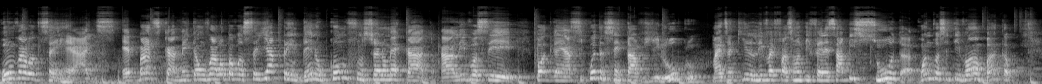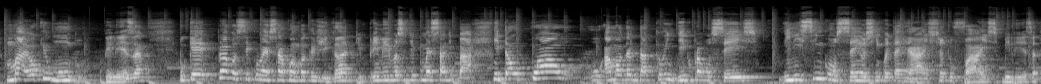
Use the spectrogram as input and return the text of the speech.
com um valor de 100 reais, é basicamente é um valor para você ir aprendendo como funciona o mercado. Ali você pode ganhar 50 centavos de lucro, mas aquilo ali vai fazer uma diferença absurda quando você tiver uma banca maior que o mundo, beleza? Porque para você começar com uma banca gigante, primeiro você tem que começar de baixo. Então, qual a modalidade que eu indico para vocês Inicie com 100 ou 50 reais, tanto faz, beleza?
